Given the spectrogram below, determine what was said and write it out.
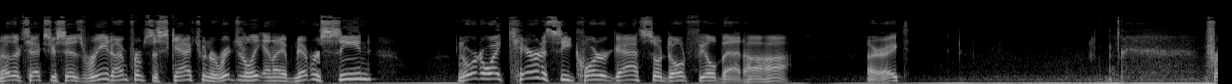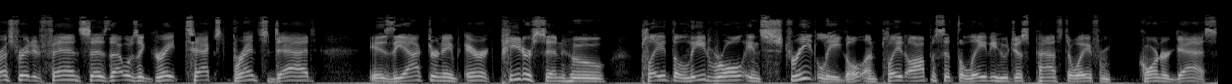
Another texter says, "Reed, I'm from Saskatchewan originally, and I have never seen nor do I care to see corner gas, so don't feel bad. Ha ha. All right. Frustrated fan says that was a great text. Brent's dad is the actor named Eric Peterson who played the lead role in Street Legal and played opposite the lady who just passed away from corner gas.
